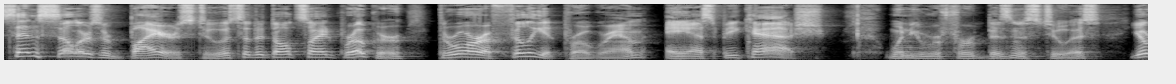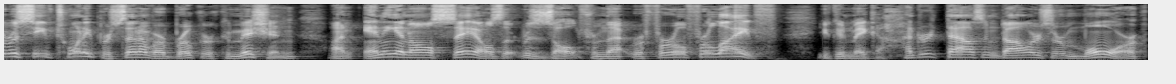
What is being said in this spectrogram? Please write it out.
Send sellers or buyers to us at Adult Site Broker through our affiliate program, ASB Cash. When you refer business to us, you'll receive 20% of our broker commission on any and all sales that result from that referral for life. You can make $100,000 or more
